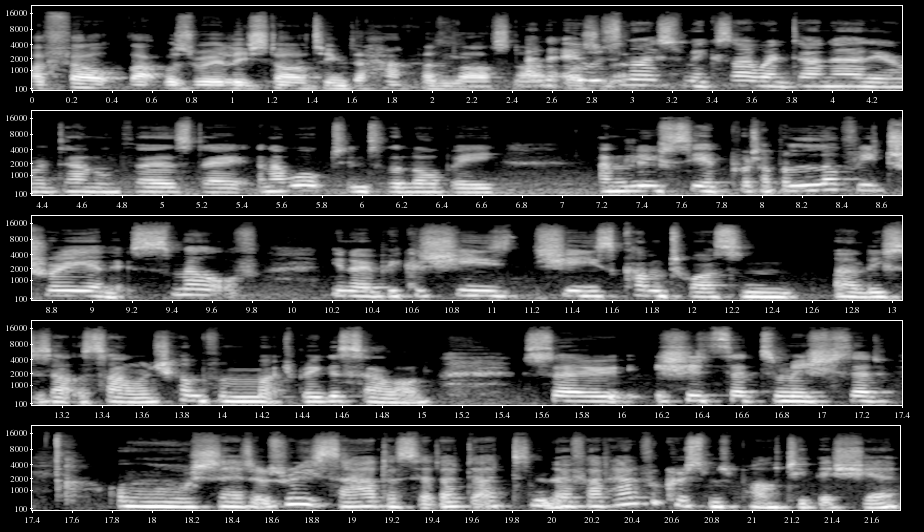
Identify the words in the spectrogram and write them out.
I felt that was really starting to happen last night. And it was nice for me because I went down earlier. I went down on Thursday, and I walked into the lobby, and Lucy had put up a lovely tree, and it smelt of, you know, because she's she's come to us, and uh, Lisa's at the salon. She come from a much bigger salon, so she'd said to me, she said, "Oh, she said it was really sad." I said, "I, I didn't know if I'd have a Christmas party this year,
